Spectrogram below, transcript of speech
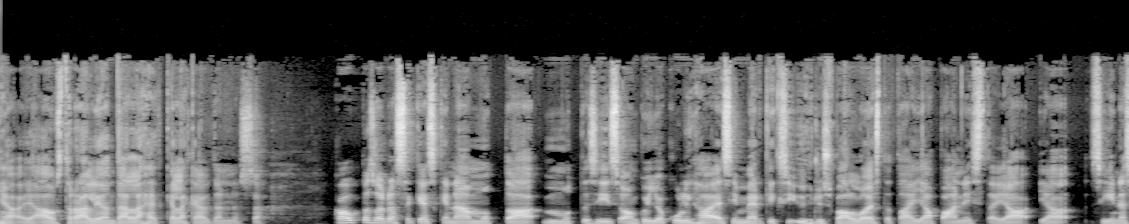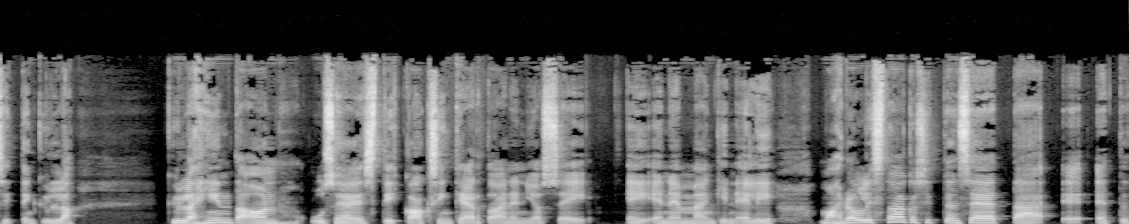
ja, ja Australia on tällä hetkellä käytännössä kauppasodassa keskenään, mutta, mutta siis onko joku liha esimerkiksi Yhdysvalloista tai Japanista ja, ja siinä sitten kyllä, kyllä hinta on useasti kaksinkertainen, jos ei, ei enemmänkin. Eli mahdollistaako sitten se, että, että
